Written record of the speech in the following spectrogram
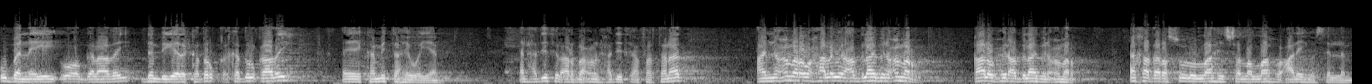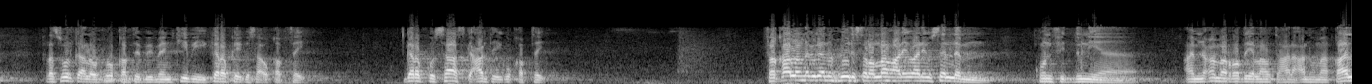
u baneeyey u ogolaaday dembigeeda ka dulqaaday ayay ka tahay weeyaan. Alxadiid alarbacuun xadiidka afartanaad. Can ibni cumar waxaa lagu yihi cbdullahi bni cumar. Qala wuxuu yidhi cbdullahi bni cumar akhada rasuulu llahi sala allahu calayhi wasalam rasuulka alle wuxuu qabtay bimankibihi garabkaygu saa u qabtay. Garabku saas gacanta igu qabtay. Faqaala nabigan wuxuu yidhi sala allahu alayh wali wasalam kun fi dunya. Can ibni cumar radi allahu tacala canhuma qaal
